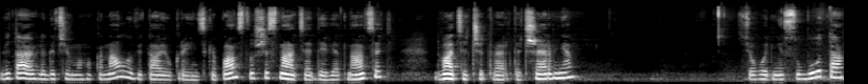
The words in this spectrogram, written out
Вітаю глядачів мого каналу, вітаю українське панство 16.19, 24 червня. Сьогодні субота,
